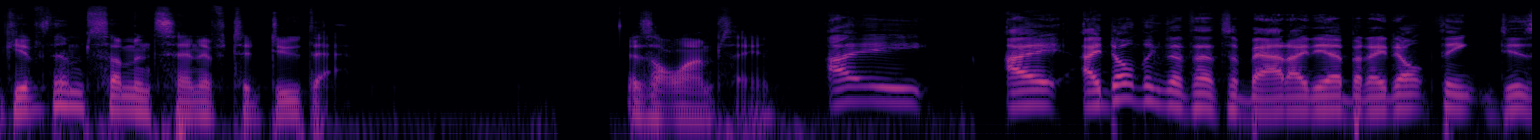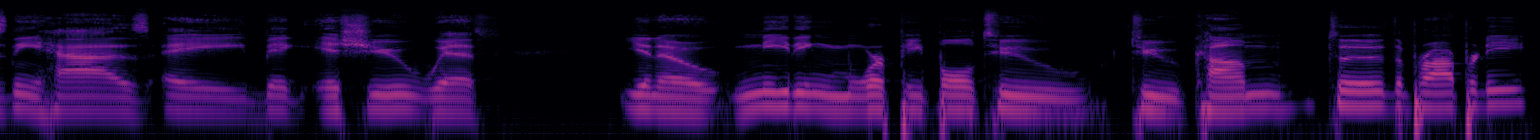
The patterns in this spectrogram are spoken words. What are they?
give them some incentive to do that. Is all I'm saying. I I I don't think that that's a bad idea, but I don't think Disney has a big issue with you know needing more people to to come to the property.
